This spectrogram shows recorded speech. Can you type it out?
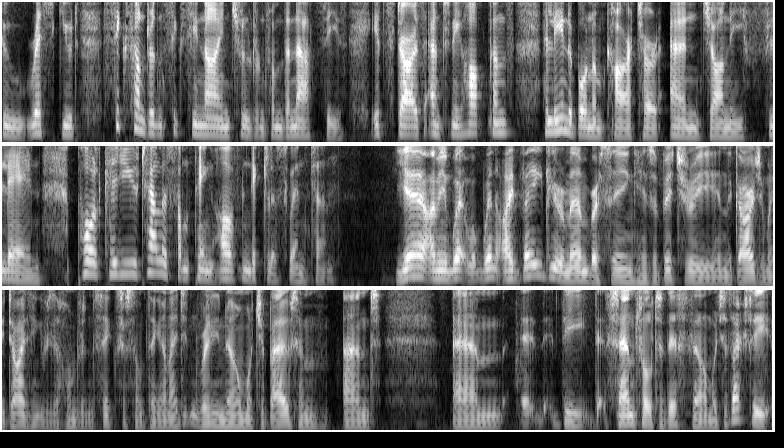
II, rescued 669 children from the Nazis. It stars Anthony Hopkins, Helena Bonham Carter, and Johnny Flynn. Paul, can you tell us something of Nicholas Winton? Yeah, I mean, when, when, I vaguely remember seeing his obituary in the Guardian when he died, I think he was 106 or something, and I didn't really know much about him. And um, the, the, central to this film, which is actually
